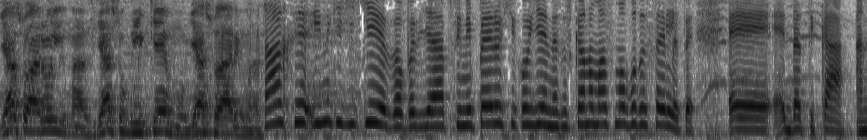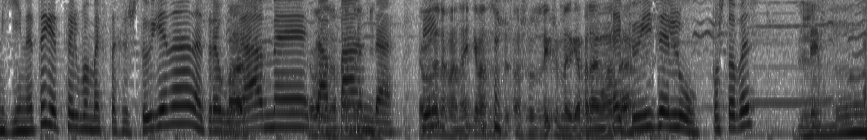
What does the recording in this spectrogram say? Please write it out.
Γεια σου Αρούλη μας, γεια σου Γλυκέ μου, γεια σου Άρη μας. Αχ, ε, είναι και εκεί εδώ, παιδιά, από την υπέροχη οικογένεια. Σας κάνω μάθημα όποτε θέλετε. Ε, εντατικά, αν γίνεται, γιατί θέλουμε μέχρι τα Χριστούγεννα να τραγουδάμε τα πάντα. Εγώ δεν έχω ανάγκη, να σου- να σου δείξω μερικά πράγματα. Επουίζε λου. Πώς το πες; Λεμού.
